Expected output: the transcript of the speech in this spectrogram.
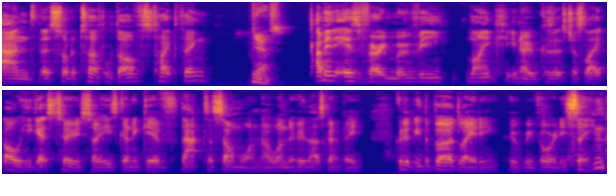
And the sort of turtle doves type thing. Yes. I mean, it is very movie like, you know, because it's just like, oh, he gets two, so he's going to give that to someone. I wonder who that's going to be. Could it be the bird lady who we've already seen?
